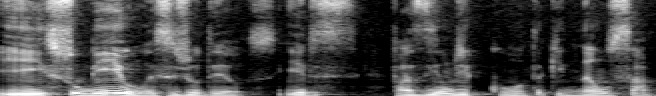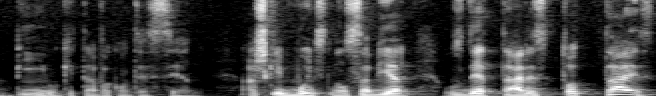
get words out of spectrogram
e subiam esses judeus. E eles faziam de conta que não sabiam o que estava acontecendo. Acho que muitos não sabiam os detalhes totais,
